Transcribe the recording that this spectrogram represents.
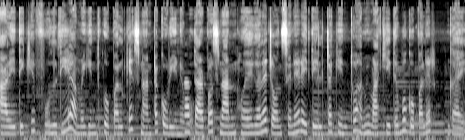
আর এদিকে ফুল দিয়ে আমি কিন্তু গোপালকে স্নানটা করিয়ে নেব। তারপর স্নান হয়ে গেলে জনসেনের এই তেলটা কিন্তু আমি মাখিয়ে দেব গোপালের গায়ে।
